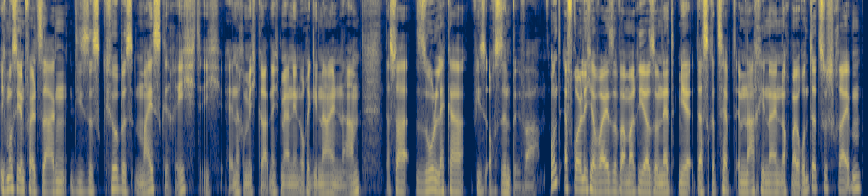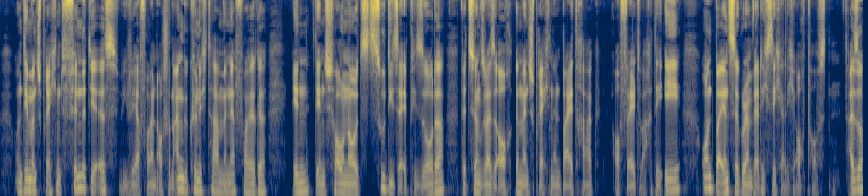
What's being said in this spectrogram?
Ich muss jedenfalls sagen, dieses Kürbis-Maisgericht, ich erinnere mich gerade nicht mehr an den originalen Namen, das war so lecker, wie es auch simpel war. Und erfreulicherweise war Maria so nett, mir das Rezept im Nachhinein nochmal runterzuschreiben und dementsprechend findet ihr es, wie wir ja vorhin auch schon angekündigt haben in der Folge, in den Show Notes zu dieser Episode, beziehungsweise auch im entsprechenden Beitrag auf weltwache.de und bei Instagram werde ich sicherlich auch posten. Also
